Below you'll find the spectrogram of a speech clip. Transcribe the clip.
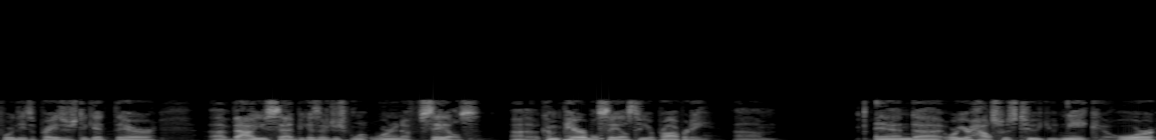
for these appraisers to get their, uh, value set because there just weren't enough sales, uh, comparable sales to your property. Um, and, uh, or your house was too unique or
